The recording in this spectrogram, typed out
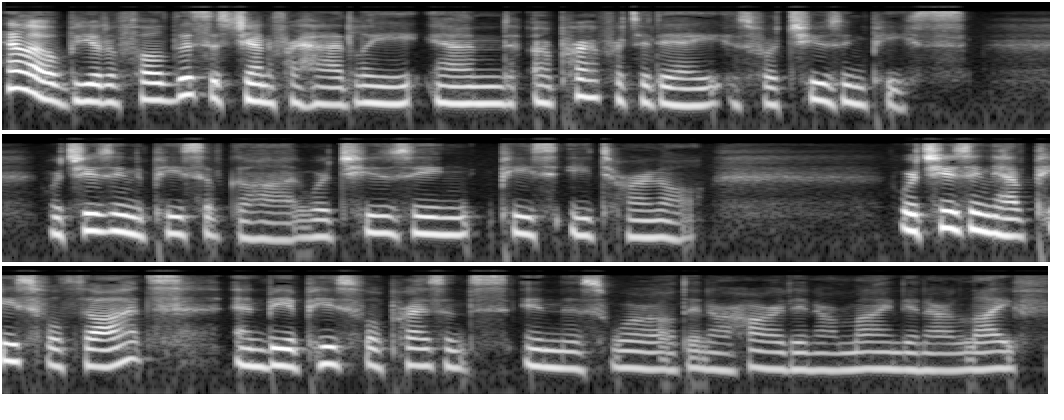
Hello, beautiful. This is Jennifer Hadley, and our prayer for today is for choosing peace. We're choosing the peace of God. We're choosing peace eternal. We're choosing to have peaceful thoughts and be a peaceful presence in this world, in our heart, in our mind, in our life,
